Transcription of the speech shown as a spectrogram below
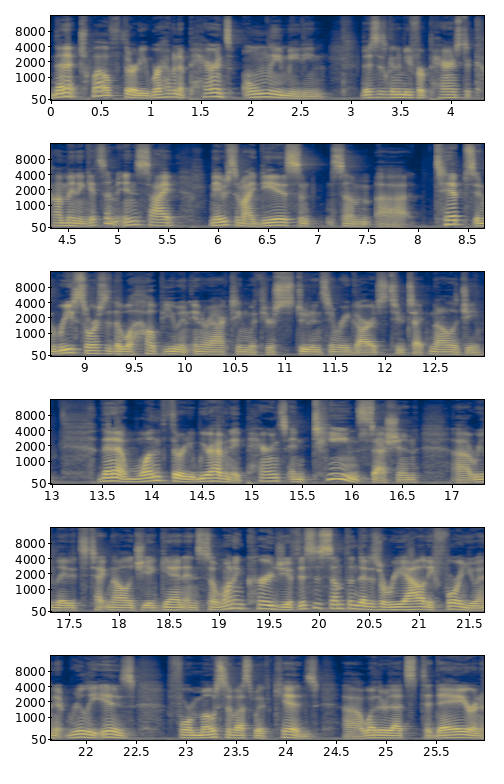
Then at 12:30, we're having a parents only meeting. This is going to be for parents to come in and get some insight, maybe some ideas, some some uh, tips and resources that will help you in interacting with your students in regards to technology. Then at 1:30 we are having a parents and teens session uh, related to technology again and so I want to encourage you if this is something that is a reality for you and it really is for most of us with kids uh, whether that's today or in a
